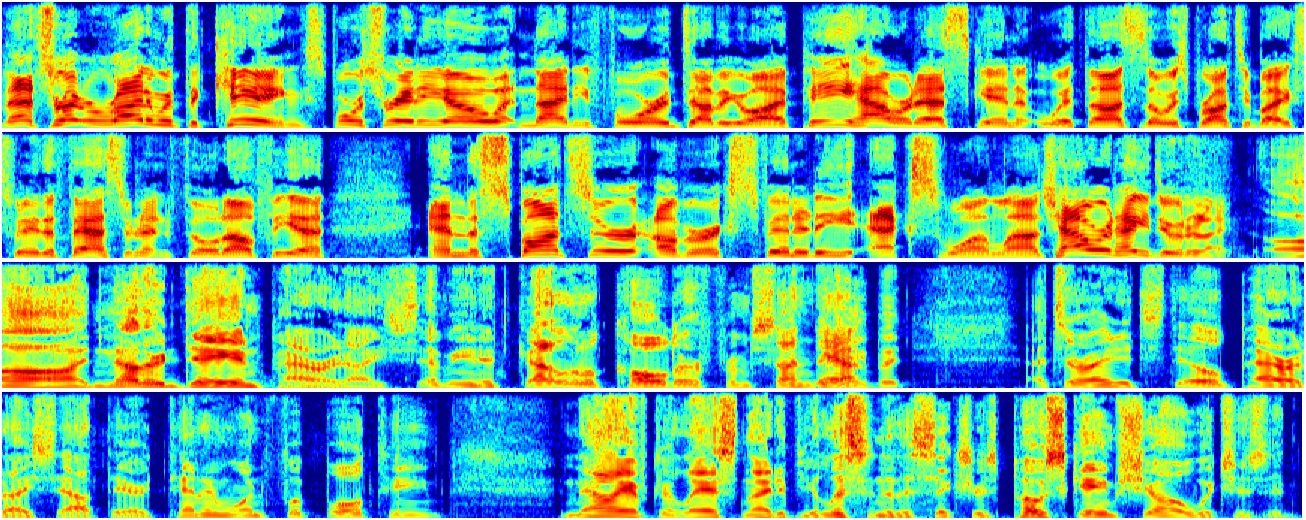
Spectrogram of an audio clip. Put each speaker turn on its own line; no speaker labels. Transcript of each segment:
That's right, we're riding with the King. Sports Radio 94 WIP. Howard Eskin with us. Is always brought to you by Xfinity, the fast internet in Philadelphia, and the sponsor of our Xfinity X1 Lounge. Howard, how you doing tonight?
Oh, another day in paradise. I mean, it got a little colder from Sunday,
Yeah.
but that's all right. It's still paradise out there. 10 and 1 football team. Now, after last night, if you listen to the Sixers post game show, which is a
